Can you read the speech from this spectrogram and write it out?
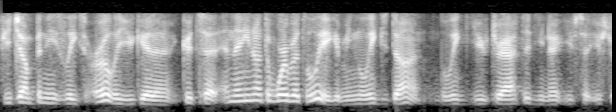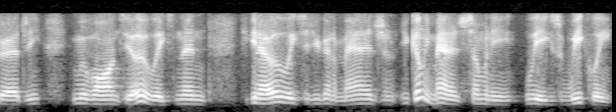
if you jump in these leagues early, you get a good set, and then you don't have to worry about the league. I mean, the league's done. The league you've drafted, you know, you've set your strategy, you move on to the other leagues, and then you can have other leagues that you're going to manage. You can only manage so many leagues weekly,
